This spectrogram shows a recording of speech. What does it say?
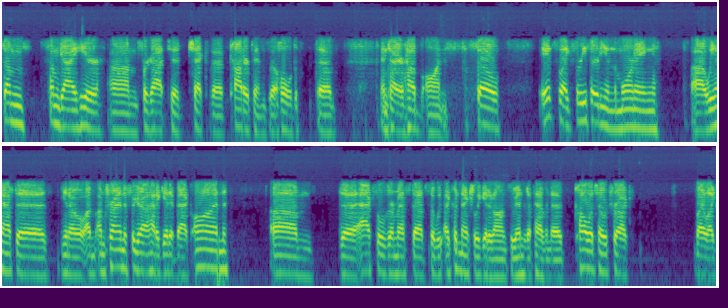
some some guy here um, forgot to check the cotter pins that hold the entire hub on. So it's like 3:30 in the morning. Uh, we have to, you know, I'm, I'm trying to figure out how to get it back on. Um, the axles are messed up, so we, I couldn't actually get it on. So we ended up having to call a tow truck by like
